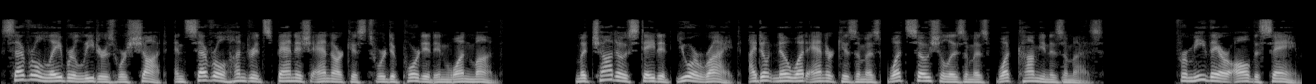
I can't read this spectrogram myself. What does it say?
Several labor leaders were shot, and several hundred Spanish anarchists were deported in one month. Machado stated, You are right, I don't know what anarchism is, what socialism is, what communism is. For me they are all the same.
